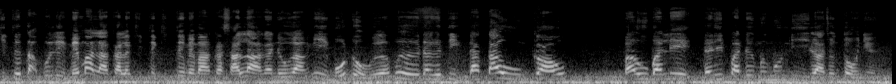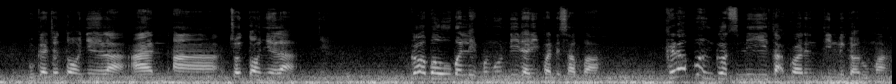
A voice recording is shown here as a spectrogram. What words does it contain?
Kita tak boleh memanglah kalau kita kita memang akan salahkan dia orang ni. Bodoh ke apa? Dah ketik dah tahu kau baru balik daripada mengundi lah contohnya. Bukan contohnya lah an, uh, contohnya lah. Okay. kau baru balik mengundi daripada Sabah kenapa kau sendiri tak kuarantin dekat rumah?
